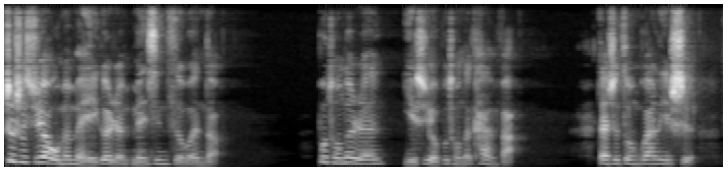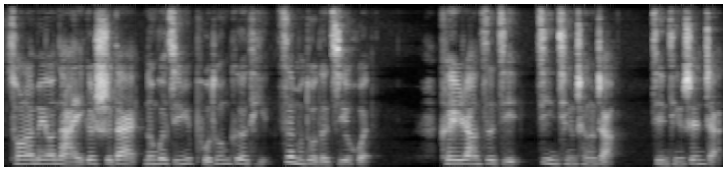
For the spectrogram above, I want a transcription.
这是需要我们每一个人扪心自问的。不同的人也许有不同的看法，但是纵观历史，从来没有哪一个时代能够给予普通个体这么多的机会，可以让自己尽情成长、尽情伸展。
